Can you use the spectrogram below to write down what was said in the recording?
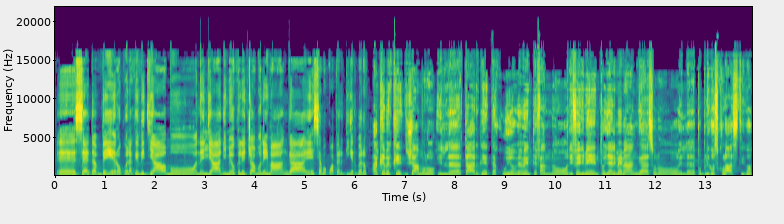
eh, se è davvero quella che vediamo negli anime o che leggiamo nei manga e siamo qua per dirvelo. Anche perché, diciamolo, il target a cui ovviamente fanno riferimento gli anime manga sono il pubblico scolastico,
